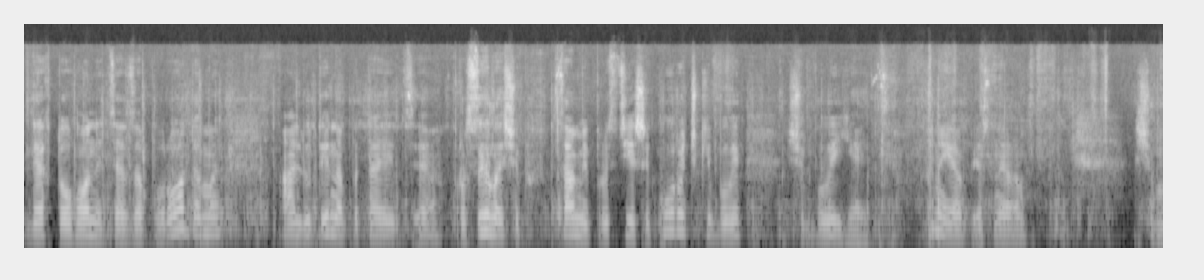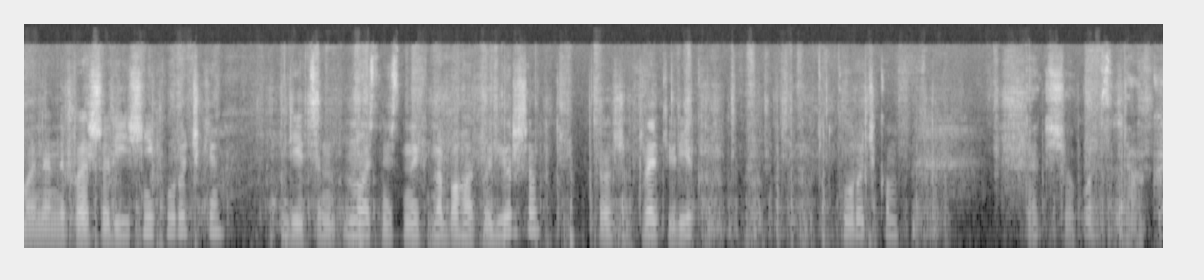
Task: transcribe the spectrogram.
Дехто гониться за породами, а людина питається, просила, щоб самі простіші курочки були, щоб були яйця. Ну, я об'яснила, що в мене не першорічні курочки. Яйценосність в них набагато гірша, тому що третій рік курочкам. Так що ось так.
